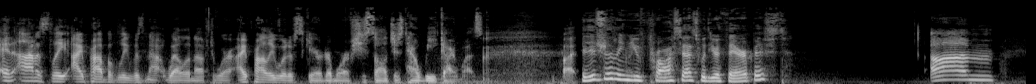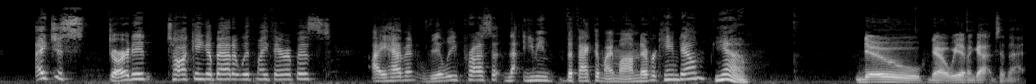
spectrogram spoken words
And honestly, I probably was not well enough to where I probably would have scared her more if she saw just how weak I was. But Is this something you've processed with your therapist? Um, I just started talking about it with my therapist. I haven't really processed. Not, you mean the fact that my mom never came down? Yeah. No, no, we haven't gotten to that.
